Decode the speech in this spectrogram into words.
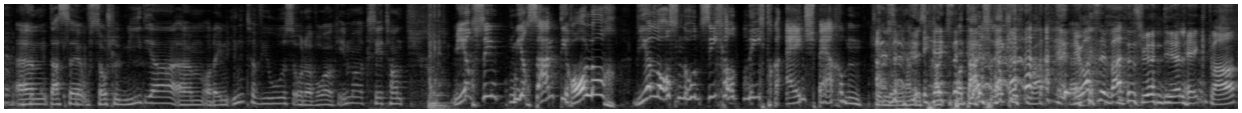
ähm, dass sie auf Social Media ähm, oder in Interviews oder wo auch immer gesehen haben, wir sind, wir sind Tiroler, wir lassen uns sicher nicht einsperren. Entschuldigung, wir haben das gerade total schrecklich gemacht. Ich weiß nicht, was das für ein Dialekt war,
